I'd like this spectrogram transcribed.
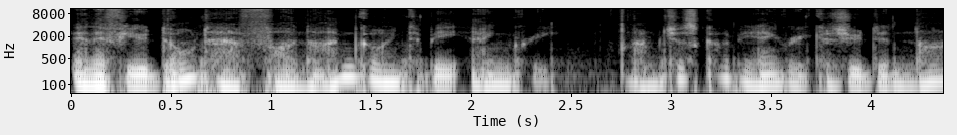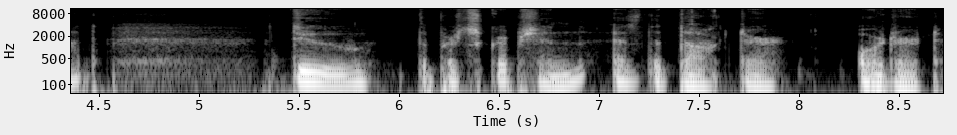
And if you don't have fun, I'm going to be angry. I'm just going to be angry because you did not do the prescription as the doctor ordered.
